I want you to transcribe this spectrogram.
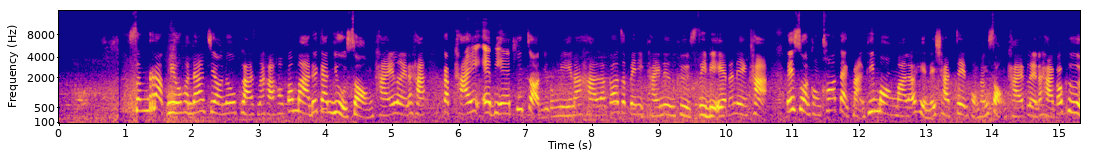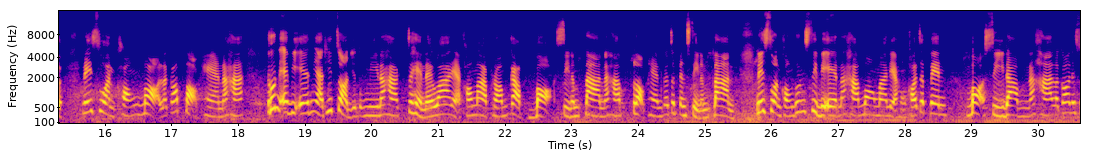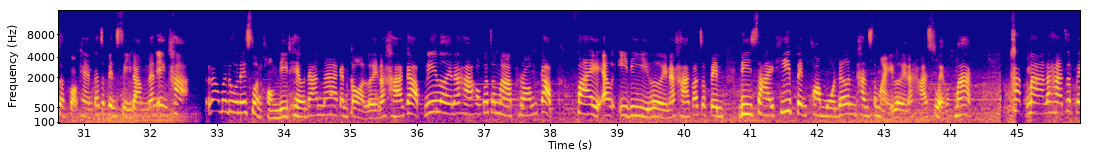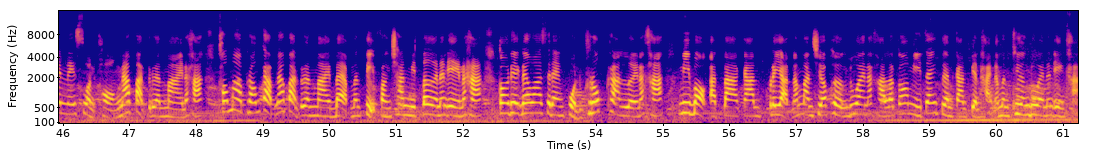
สำหรับ New Honda g i a n o Plus นะคะเขาก็มาด้วยกันอยู่ 2 ไทป์เลยนะคะ กับไทป์ ABS ที่จอดอยู่ตรงนี้นะคะ แล้วก็จะเป็นอีกไทป์หนึ่งคือ CBS นั่นเองค่ะ ในส่วนของข้อแตกต่างที่มองมาแล้วเห็นได้ชัดเจนของทั้ง2ไทป์เลยนะคะ ก็คือในส่วนของเบาะแล้วก็ปลอกแฮนนะคะรุ่น ABS เนี่ยที่จอดอยู่ตรงนี้นะคะ จะเห็นได้ว่าเนี่ยเขามาพร้อมกับเบาะสีน้ำตาลนะคะ ปลอกแฮนด์ก็จะเป็นสีน้ำตาล ในส่วนของรุ่น CBS นะคะ มองมาเนี่ยของเขาจะเป็นเบาะสีดำนะคะ แล้วก็ในส่วนปลอกแฮนด์ก็จะเป็นสีดำนั่นเองค่ะเรามาดูในส่วนของดีเทลด้านหน้ากันก่อนเลยนะคะ กับนี่เลยนะคะเขาก็จะมาพร้อมกับไฟ LED เลยนะคะ ก็จะเป็นดีไซน์ที่เป็นความโมเดิร์นทันสมัยเลยนะคะ สวยมากๆ ถัดมานะคะจะเป็นในส่วนของหน้าปัดเรือนไม้นะคะ เขามาพร้อมกับหน้าปัดเรือนไม้แบบมันติฟังก์ชันมิเตอร์นั่นเองนะคะ ก็เรียกได้ว่าแสดงผลครบครันเลยนะคะ มีบอกอัตราการประหยัดน้ำมันเชื้อเพลิงด้วยนะคะ แล้วก็มีแจ้งเตือนการเปลี่ยนถ่ายน้ำมันเครื่องด้วยนั่นเองค่ะ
